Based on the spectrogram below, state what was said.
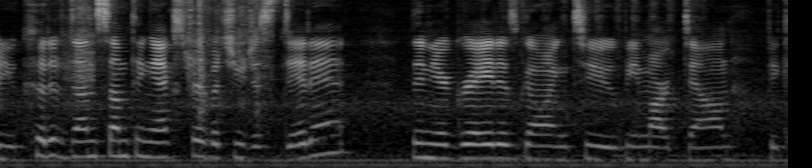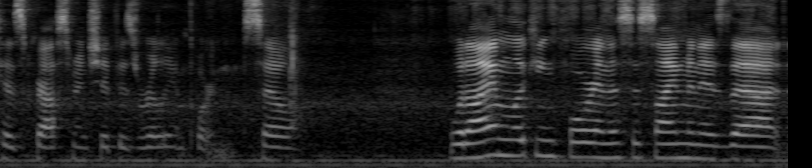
you could have done something extra but you just didn't, then your grade is going to be marked down because craftsmanship is really important. So what I am looking for in this assignment is that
